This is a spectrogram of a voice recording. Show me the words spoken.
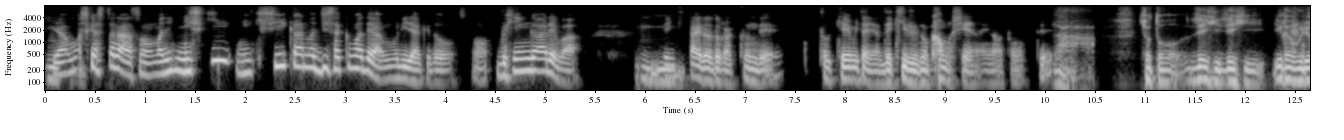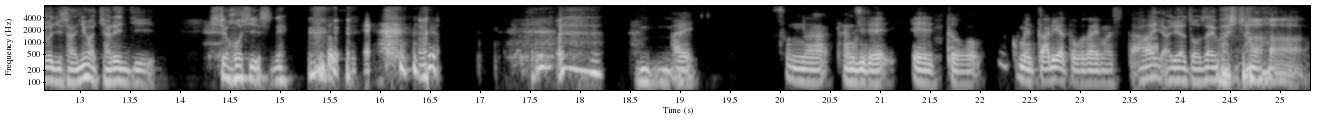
うんいや、もしかしたら、その、まあ、に錦、ニキシーカーの自作までは無理だけど、その部品があれば、うん電気回路とか組んで、時計みたいにはできるのかもしれないなと思ってい。やーちょっとぜひぜひ、医学領事さんにはチャレンジしてほしいですね。そうですね。はい。そんな感じで、えーっと、コメントありがとうございました。はい、ありがとうございました。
